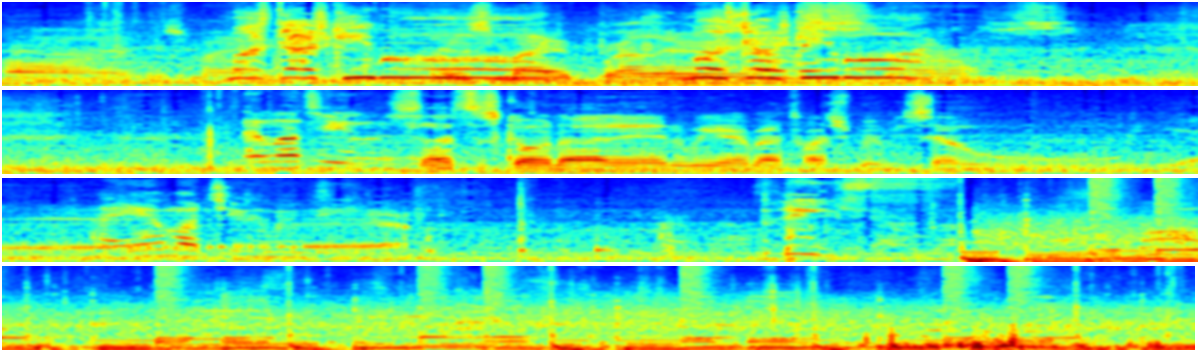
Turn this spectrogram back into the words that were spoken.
Uh, here's my mustache keyboard. There's my brother. Mustache keyboard. I'm watching a movie. So that's what's going on, and we are about to watch a movie. So yeah. I am watching a movie. Yeah. Peace. Let's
